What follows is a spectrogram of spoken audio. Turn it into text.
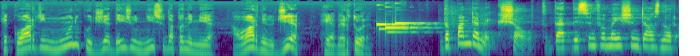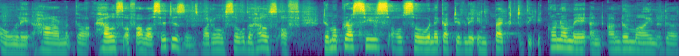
recorde em um único dia desde o início da pandemia. A ordem do dia? Reabertura. The pandemic showed that this information does not only harm the health of our citizens, but also the health of democracies, also negatively impact the economy and undermine the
